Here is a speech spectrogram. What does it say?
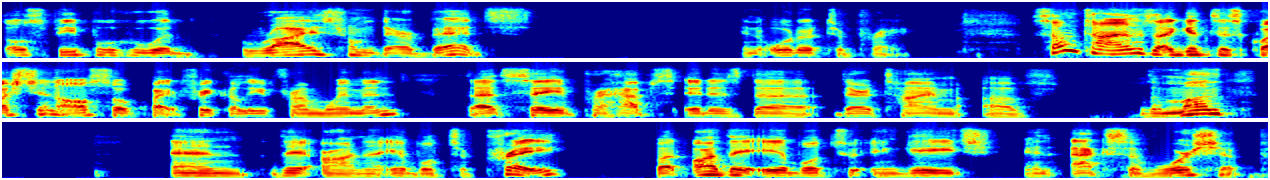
Those people who would rise from their beds in order to pray. Sometimes I get this question also quite frequently from women that say perhaps it is the their time of the month and they are unable to pray but are they able to engage in acts of worship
